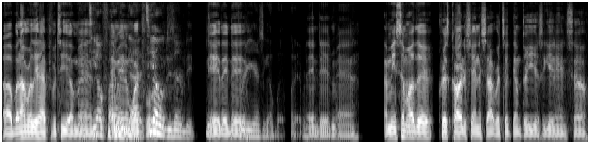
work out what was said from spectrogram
Uh, but I'm really happy for T.O. man. T.O. they made him work it. for T.O. deserved it Yeah, they did. three years ago, but whatever. They did, man. I mean, some other Cris Carter, Shannon Sharper took them three years to get in. So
